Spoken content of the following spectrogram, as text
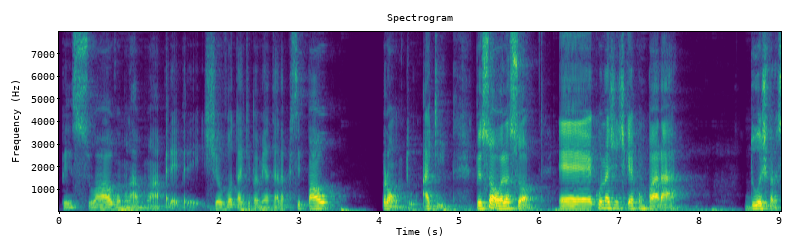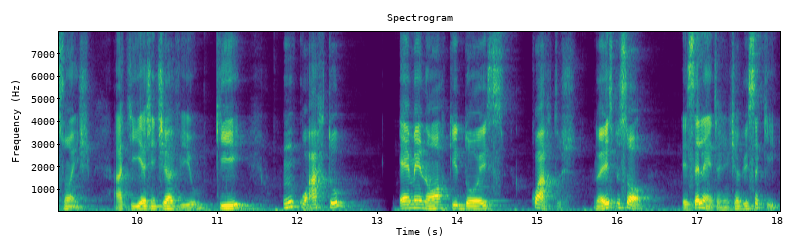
Pessoal, vamos lá, vamos lá, peraí, peraí. Deixa eu voltar aqui para a minha tela principal. Pronto, aqui. Pessoal, olha só. É, quando a gente quer comparar duas frações, aqui a gente já viu que um quarto é menor que dois quartos. Não é isso, pessoal? Excelente, a gente já viu isso aqui.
